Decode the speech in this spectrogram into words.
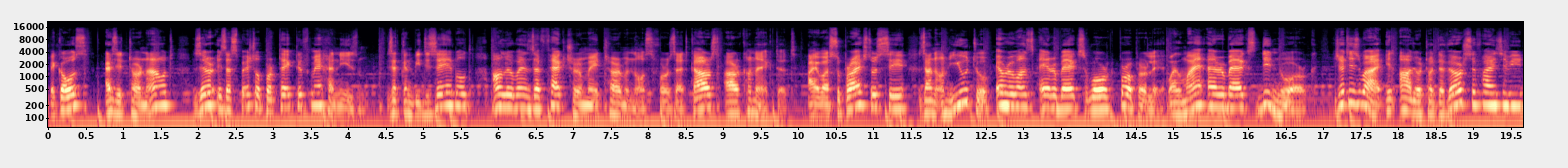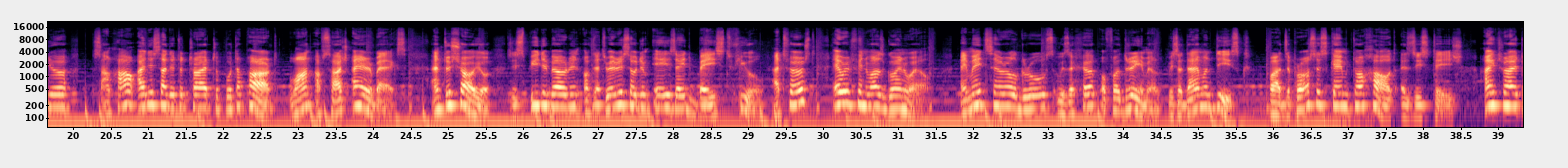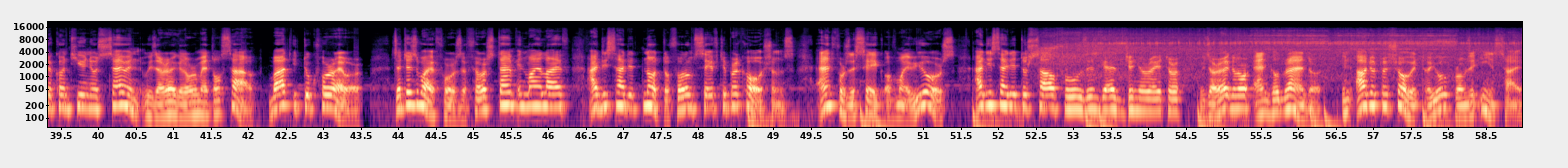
Because, as it turned out, there is a special protective mechanism that can be disabled only when the factory-made terminals for that cars are connected. I was surprised to see that on YouTube everyone's airbags worked properly, while my airbags didn't work. That is why, in order to diversify the video, somehow I decided to try to put apart one of such airbags and to show you the speedy burning of that very sodium azide based fuel. At first, everything was going well. I made several grooves with the help of a Dremel with a diamond disc, but the process came to a halt at this stage. I tried to continue sawing with a regular metal saw, but it took forever. That is why for the first time in my life I decided not to follow safety precautions, and for the sake of my viewers, I decided to saw through this gas generator with a regular angle grinder, in order to show it to you from the inside.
